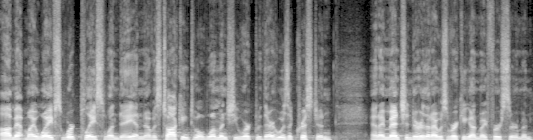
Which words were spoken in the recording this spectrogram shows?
um, at my wife's workplace one day, and I was talking to a woman she worked with there who was a Christian, and I mentioned to her that I was working on my first sermon,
